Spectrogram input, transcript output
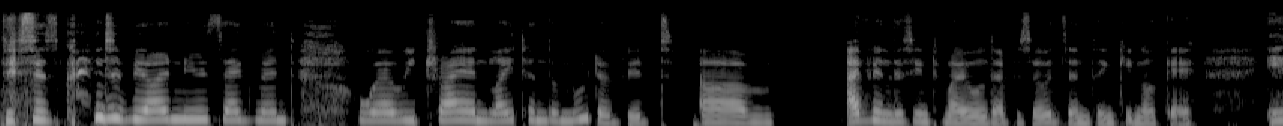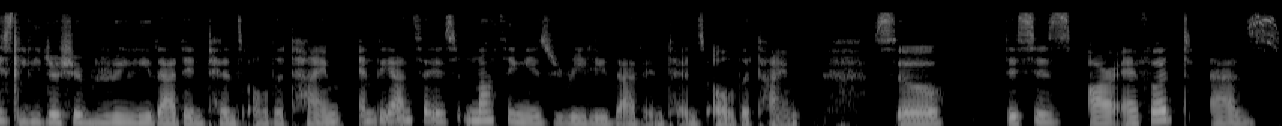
This is going to be our new segment where we try and lighten the mood a bit. Um, I've been listening to my old episodes and thinking, okay, is leadership really that intense all the time? And the answer is nothing is really that intense all the time. So, this is our effort as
